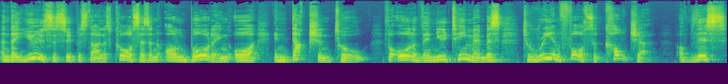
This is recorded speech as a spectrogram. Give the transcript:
and they use the Super Stylist course as an onboarding or induction tool for all of their new team members to reinforce a culture of this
